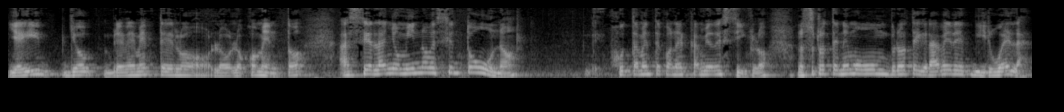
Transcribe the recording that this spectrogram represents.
Y ahí yo brevemente lo, lo, lo comento. Hacia el año 1901 justamente con el cambio de ciclo, nosotros tenemos un brote grave de viruela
